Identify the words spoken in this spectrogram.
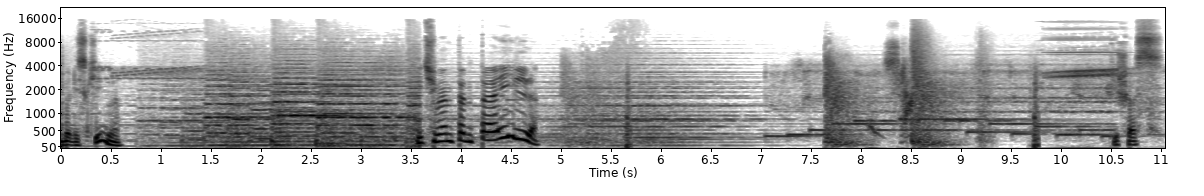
Belle esquive. Et tu m'aimes pas il Qui chasse.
